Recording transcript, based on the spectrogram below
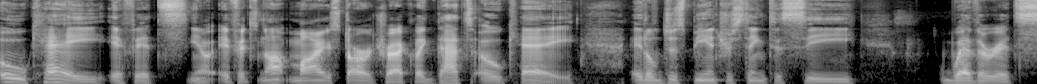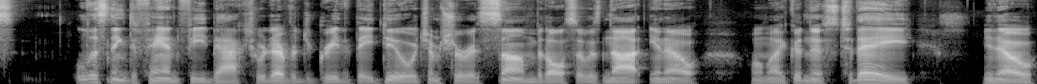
okay if it's you know if it's not my Star Trek, like that's okay. It'll just be interesting to see whether it's listening to fan feedback to whatever degree that they do, which I'm sure is some, but also is not, you know, oh my goodness, today you know,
